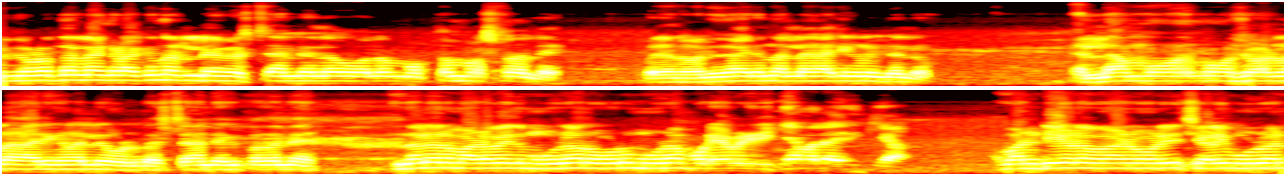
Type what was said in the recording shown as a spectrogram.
ഇവിടത്തെല്ലാം കിടക്കുന്നുണ്ടല്ലേ കിടക്കുന്നില്ലേ ബസ് സ്റ്റാൻഡിലെ പോലും മൊത്തം പ്രശ്നമല്ലേ? ഒരു കാര്യം നല്ല കാര്യങ്ങളില്ലല്ലോ. എല്ലാം മോശമായിട്ടുള്ള കാര്യങ്ങളല്ലേ ഉള്ളൂ. ബസ് സ്റ്റാൻഡിൽ ഇപ്പം തന്നെ ഇന്നലെ ഒരു മഴ പെയ്ത് മുഴുവൻ റോഡ് മുഴുവൻ പൊടിയാൻ വഴി ഇരിക്കാൻ വല്ല ഇരിക്കുക വണ്ടിയുടെ വഴി ചെളി മുഴുവൻ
